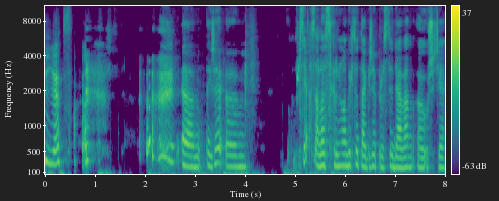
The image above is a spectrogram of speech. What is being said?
yes. um, takže um, prostě, ale schrnula bych to tak, že prostě dávám uh, určitě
